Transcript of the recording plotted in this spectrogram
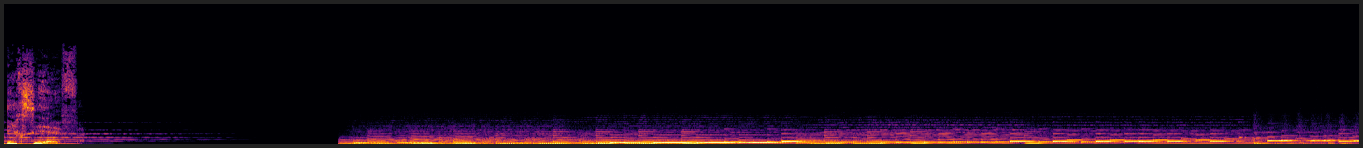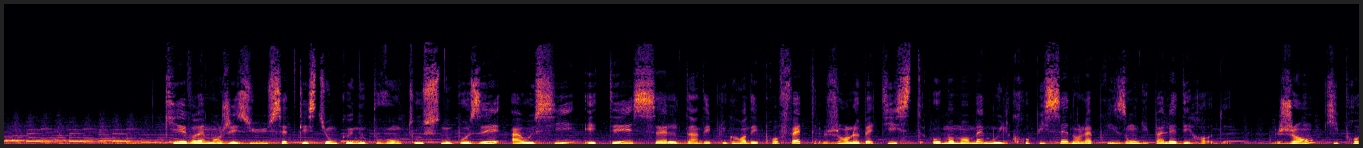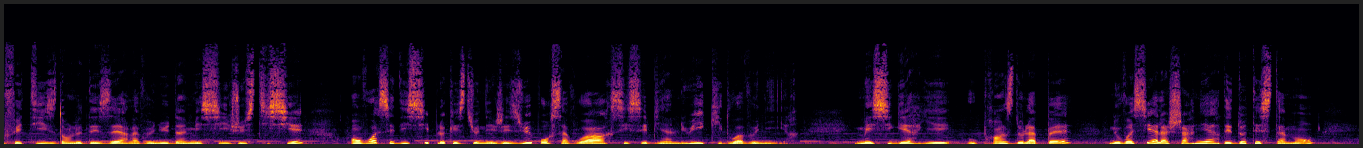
RCF. Qui est vraiment Jésus? Cette question que nous pouvons tous nous poser a aussi été celle d'un des plus grands des prophètes, Jean le Baptiste, au moment même où il croupissait dans la prison du palais d'Hérode. Jean, qui prophétise dans le désert la venue d'un Messie justicier, envoie ses disciples questionner Jésus pour savoir si c'est bien lui qui doit venir. Messie guerrier ou prince de la paix, nous voici à la charnière des deux testaments,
